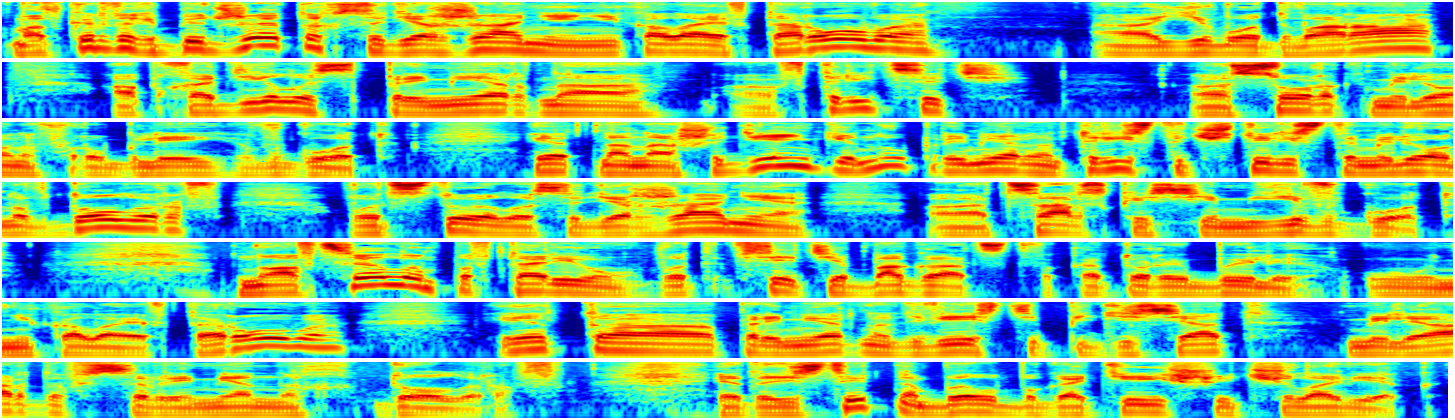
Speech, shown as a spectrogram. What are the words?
В открытых бюджетах содержание Николая II, а, его двора, обходилось примерно а, в 30 40 миллионов рублей в год. Это на наши деньги, ну, примерно 300-400 миллионов долларов вот стоило содержание а, царской семьи в год. Ну, а в целом, повторю, вот все те богатства, которые были у Николая II, это примерно 250 миллиардов современных долларов. Это действительно был богатейший человек.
